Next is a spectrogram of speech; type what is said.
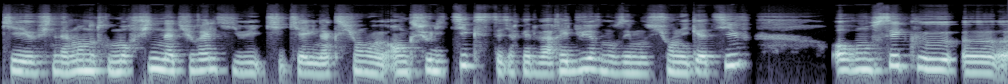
qui est finalement notre morphine naturelle qui a une action anxiolytique, c'est-à-dire qu'elle va réduire nos émotions négatives. Or, on sait que euh,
